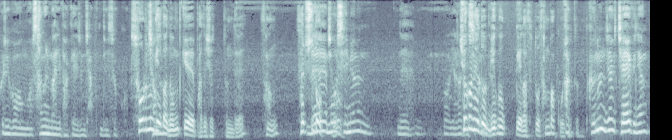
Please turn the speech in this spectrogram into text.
그리고 뭐 상을 많이 받게 해준 작품도 있었고 서른 개가 넘게 받으셨던데 상? 셀 수도 네, 없죠. 뭐 세면은 네. 뭐 여러 최근에도 미국에 가서 또 상 받고 아, 오셨던. 아, 그는 그냥 제 그냥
